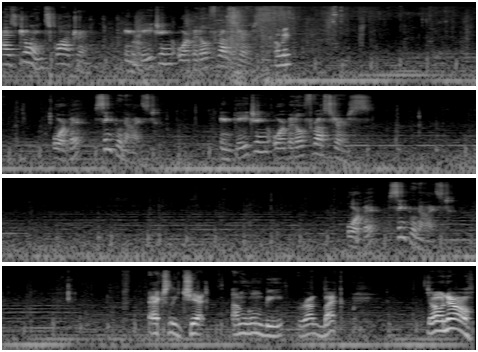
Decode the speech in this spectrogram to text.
has joined squadron. Engaging orbital thrusters. okay. Orbit synchronized. Engaging orbital thrusters. Orbit synchronized. Actually, chat, I'm gonna be right back. Oh no!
